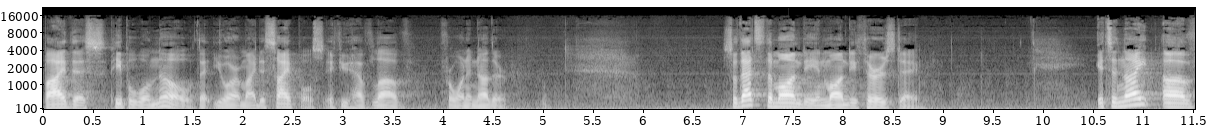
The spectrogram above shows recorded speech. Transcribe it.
By this, people will know that you are my disciples if you have love for one another. So that's the Maundy and Maundy Thursday. It's a night of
